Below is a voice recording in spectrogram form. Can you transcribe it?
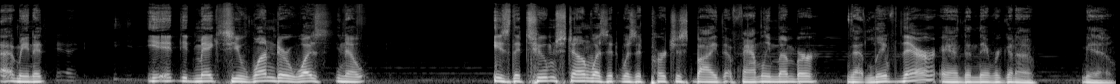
i mean it it, it makes you wonder was you know is the tombstone was it was it purchased by the family member that lived there and then they were gonna you know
